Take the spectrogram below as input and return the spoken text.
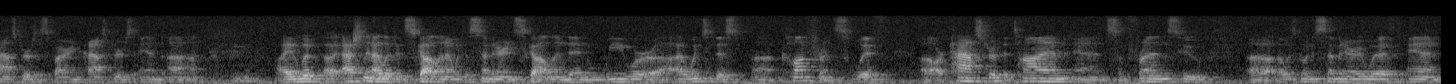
pastors, aspiring pastors, and uh, I lived, uh, Ashley and I lived in Scotland. I went to seminary in Scotland, and we were. Uh, I went to this uh, conference with uh, our pastor at the time and some friends who uh, I was going to seminary with, and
